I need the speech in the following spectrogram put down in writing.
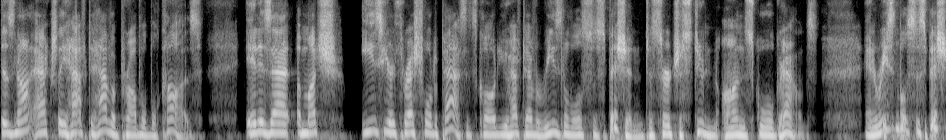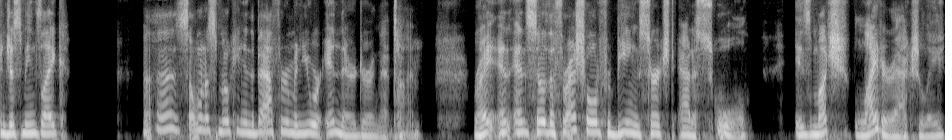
does not actually have to have a probable cause. It is at a much easier threshold to pass. It's called you have to have a reasonable suspicion to search a student on school grounds. And reasonable suspicion just means like uh, someone was smoking in the bathroom and you were in there during that time. Right. And and so the threshold for being searched at a school is much lighter actually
